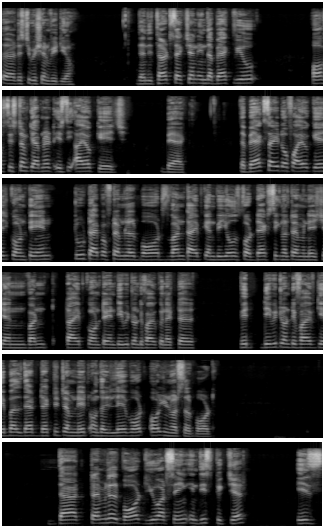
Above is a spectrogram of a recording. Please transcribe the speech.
uh, distribution video. Then the third section in the back view of system cabinet is the IO cage back. The back side of IO cage contain two type of terminal boards. One type can be used for direct signal termination. One type contain DB25 connector with DB25 cable that directly terminate on the relay board or universal board. The terminal board you are seeing in this picture is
